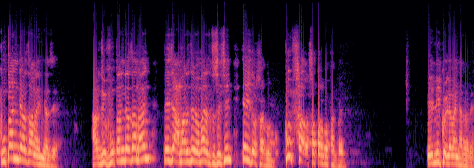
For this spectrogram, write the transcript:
ফুতান দেওয়া জানাই না যে। আর যদি ফুতান দেওয়া জানান এই যে আমার যে বেমার হেলতে চাইছেন এই দশা করব। খুব সতর্ক থাকবেন। এই নি কইলে মাইন হারারে।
